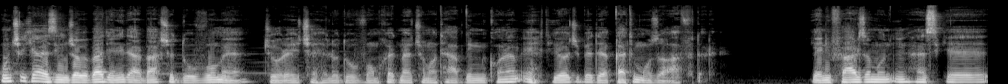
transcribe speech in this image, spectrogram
اونچه که از اینجا به بعد یعنی در بخش دوم جوره چهل و دوم خدمت شما تقدیم می‌کنم احتیاج به دقت مضاعف داره. یعنی فرضمون این هست که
